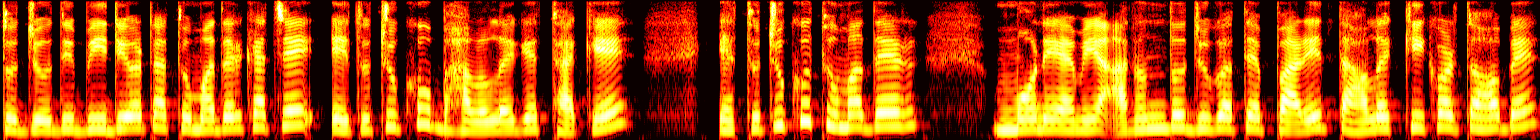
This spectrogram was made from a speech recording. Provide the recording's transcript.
তো যদি ভিডিওটা তোমাদের কাছে এতটুকু ভালো লেগে থাকে, এতটুকু তোমাদের মনে আমি আনন্দ যোগাতে পারি, তাহলে কি করতে হবে?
